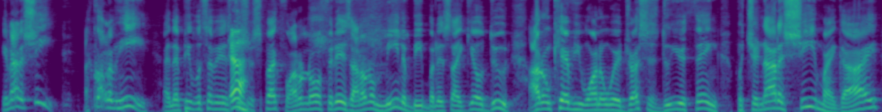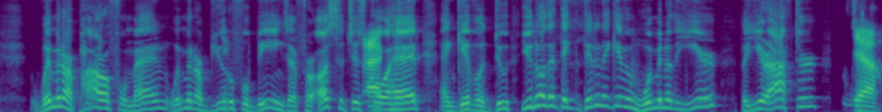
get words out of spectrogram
You're not a she. I call him he. And then people tell me it's Yeah. disrespectful. I don't know if it is. I don't mean to be, but it's like, yo, dude, I don't care if you want to wear dresses. Do your thing. But you're not a she, my guy. Women are powerful, man. Women are beautiful beings. And for us to just go ahead and give a dude, you know that they didn't they give him Women of the Year the year after? Yeah.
